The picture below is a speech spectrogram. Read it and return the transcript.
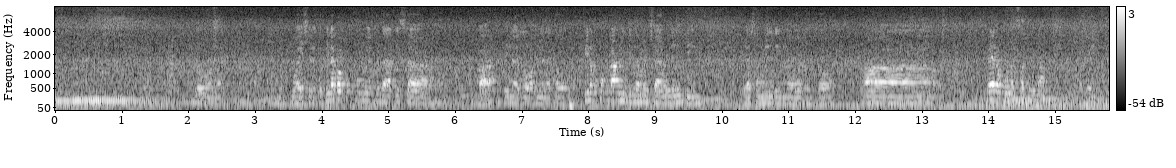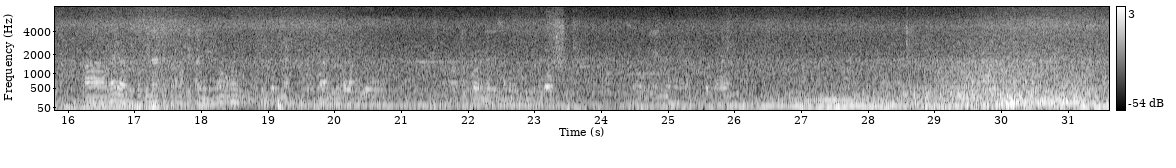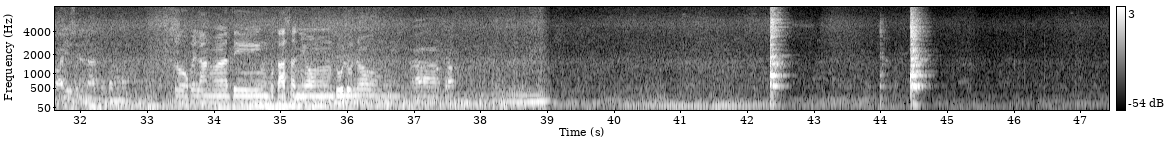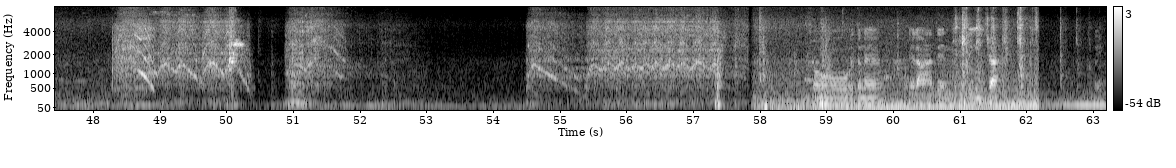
So, nag-way siya ito. Pinapapukpok niya ito dati sa ba. Pinagawa niya na to. Pinapukpok lang, hindi naman siya welding. Wala siyang welding na ano. So, ah, pero kulang sa tulang. Okay? Ah, ngayon, ikutin natin para makita niyo yung ikot niya. Sabi yung malaki yung uh, deform niya sa loob. So, yan yung ikot niya ngayon. So, ayusin na natin to. So, kailangan mo nating butasan yung dulo ng ah, crack. So, ito na yun. Kailangan natin bilingin siya. Okay?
